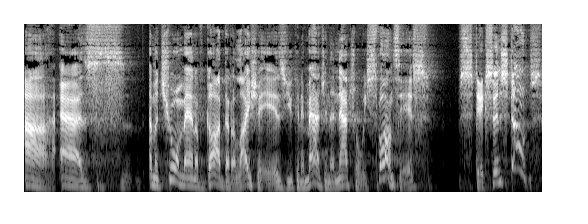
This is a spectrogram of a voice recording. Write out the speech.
uh, as a mature man of God that Elisha is, you can imagine the natural response is sticks and stones.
